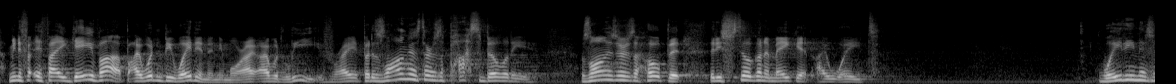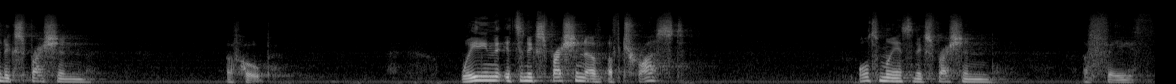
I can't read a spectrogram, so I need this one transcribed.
I mean, if, if I gave up, I wouldn't be waiting anymore. I, I would leave, right? But as long as there's a possibility, as long as there's a hope that, that he's still going to make it, I wait. Waiting is an expression of hope. Waiting, it's an expression of, of trust. Ultimately, it's an expression of faith.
